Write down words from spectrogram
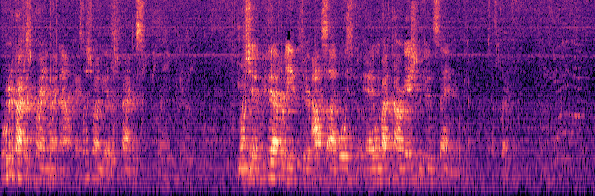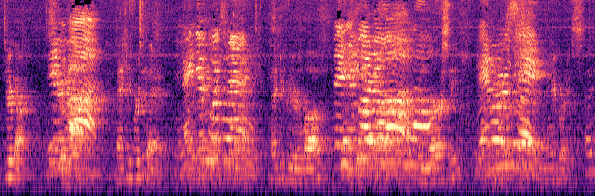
We're going to practice praying right now, okay? So let's join together. Let's practice praying together. I want you to repeat after me with your outside voices, okay? We'll invite the congregation to do the same. Okay, let's pray. Dear God, Dear God, thank you for today. thank you for today. Thank you for your love, Thank you for your love your mercy, and mercy and your grace. and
